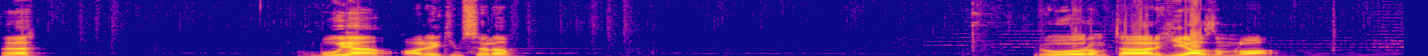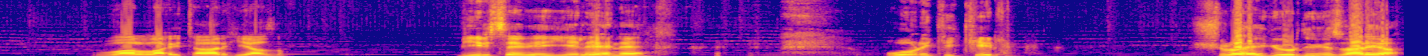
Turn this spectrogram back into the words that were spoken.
Heh. Bu ya. Aleykümselam. Yorum tarihi yazdım la. Vallahi tarihi yazdım. Bir seviye yeleğine 12 kill. Şurayı gördüğünüz var ya.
